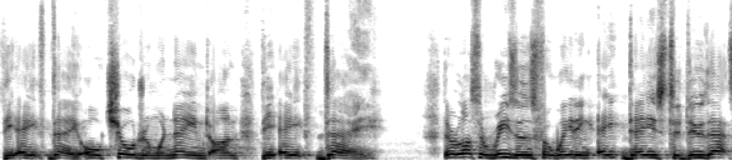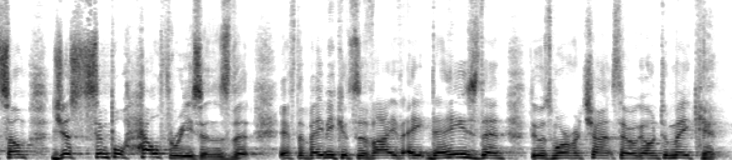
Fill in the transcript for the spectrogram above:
the eighth day. All children were named on the eighth day. There are lots of reasons for waiting eight days to do that. Some just simple health reasons that if the baby could survive eight days, then there was more of a chance they were going to make it.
